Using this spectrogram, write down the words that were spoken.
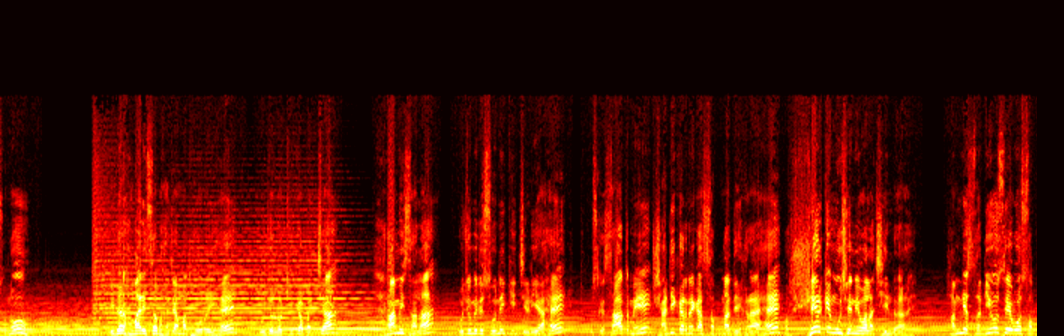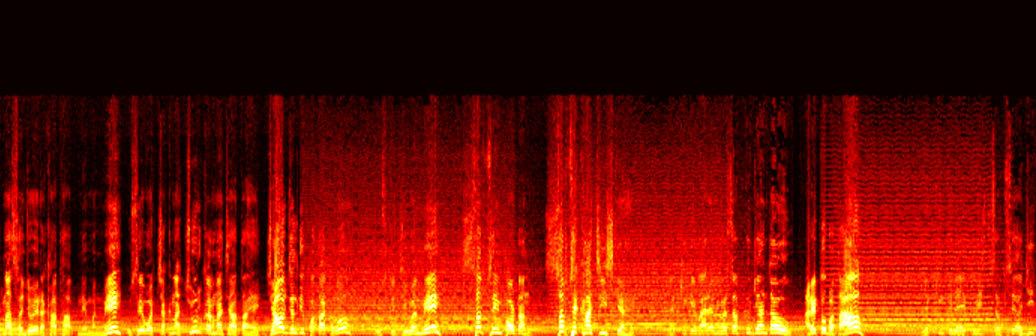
सुनो इधर हमारी सब हजामत हो रही है। वो जो लकी का बच्चा हरामी साला वो जो मेरी सोने की चिड़िया है उसके साथ में शादी करने का सपना देख रहा है और शेर के मुँह से निवाला छीन रहा है। हमने सदियों से वो सपना संजोए रखा था अपने मन में उसे वो चकना चूर करना चाहता है। जाओ जल्दी पता करो कि उसके जीवन में सबसे इम्पोर्टेंट सबसे खास चीज़ क्या है। लक्की के बारे में मैं सब कुछ जानता हूँ। अरे तो बताओ। लक्की की लाइफ में सबसे अजीत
